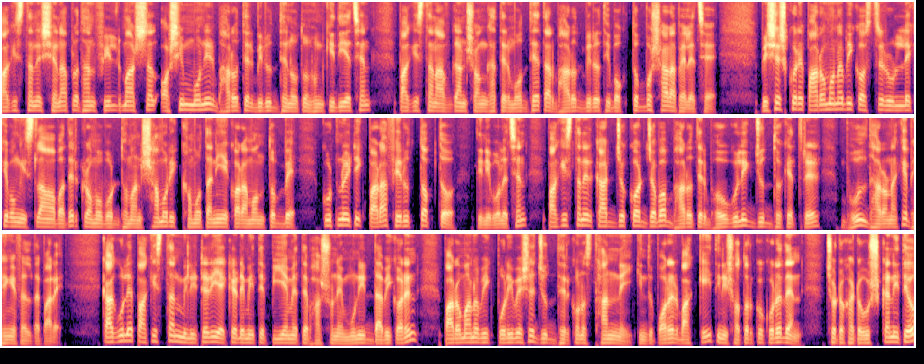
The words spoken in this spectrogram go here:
পাকিস্তানের সেনাপ্রধান ফিল্ড মার্শাল অসীম মনির ভারতের বিরুদ্ধে নতুন হুমকি দিয়েছেন। পাকিস্তান আফগান সংঘাতের মধ্যে তার ভারত বিরোধী বক্তব্য সাড়া ফেলেছে। বিশেষ করে পারমাণবিক অস্ত্রের উল্লেখ এবং ইসলামাবাদের ক্রমবর্ধমান সামরিক ক্ষমতা নিয়ে করা মন্তব্যে কূটনৈতিক পাড়া ফেরুত্তপ্ত। তিনি বলেছেন, পাকিস্তানের কার্যকর জবাব ভারতের ভৌগোলিক যুদ্ধক্ষেত্রের ভুল ধারণাকে ভেঙে ফেলতে পারে। কাগুলে পাকিস্তান মিলিটারি একাডেমিতে পিএমএতে ভাষণে মুনির দাবি করেন, পারমাণবিক পরিবেশে যুদ্ধের কোনো স্থান নেই, কিন্তু পরের বাক্যেই তিনি সতর্ক করে দেন। ছোটখাটো উস্কানিতেও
